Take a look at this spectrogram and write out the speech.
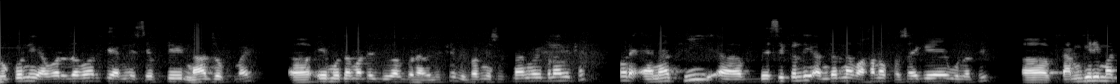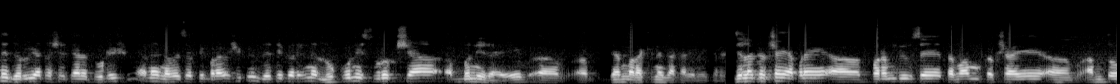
લોકોની અવરજવર કે એમની સેફટી ના જોખમાય એ મુદ્દા માટે દિવાલ બનાવેલી છે. વિભાગની સૂચના અન્વયે બનાવી છે. પણ એનાથી બેસિકલી અંદરના વાહનો ફસાઈ ગયા એવું નથી. કામગીરી માટે જરૂરિયાત હશે ત્યારે તોડીશું અને નવેસરથી બનાવી શકીએ જેથી કરીને લોકોની સુરક્ષા બની રહે એ ધ્યાનમાં રાખીને જ આ કાર્યવાહી કરે. જિલ્લા કક્ષાએ આપણે પરમ દિવસે તમામ કક્ષાએ આમ તો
